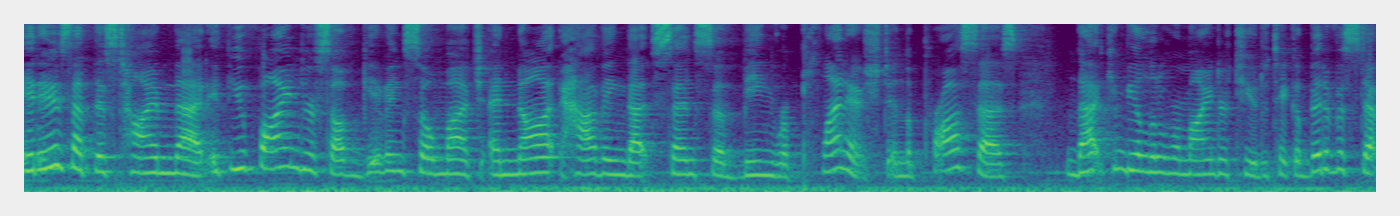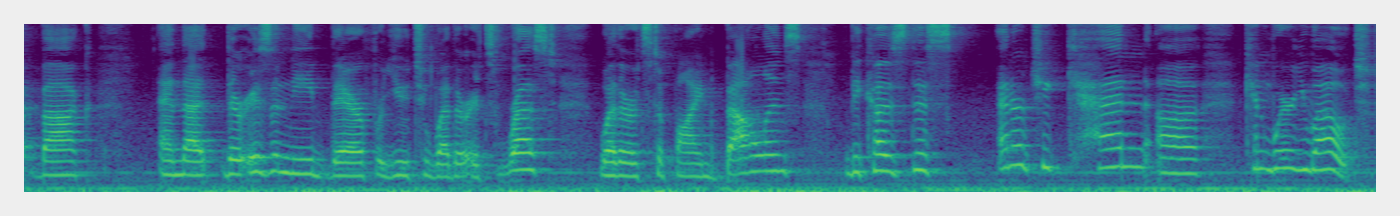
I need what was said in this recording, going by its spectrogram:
it is at this time that if you find yourself giving so much and not having that sense of being replenished in the process, that can be a little reminder to you to take a bit of a step back and that there is a need there for you to, whether it's rest, whether it's to find balance, because this energy can uh, can wear you out.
